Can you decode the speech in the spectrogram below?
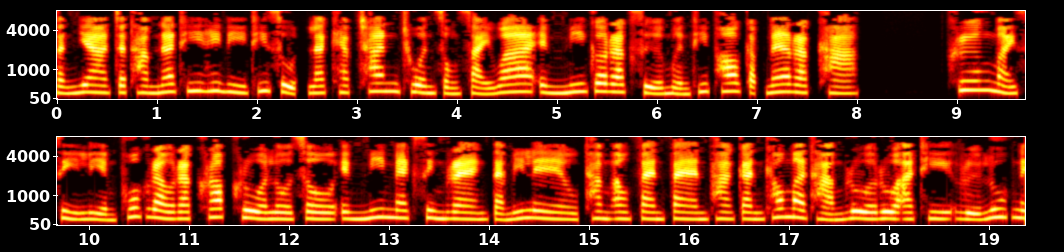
สัญญาจะทำหน้าที่ให้ดีที่สุด และแคปชั่นชวนสงสัยว่าเอมมี่ก็รักเสือเหมือนที่พ่อกับแม่รักคะ เครื่องหมายสี่เหลี่ยมพวกเรารักครอบครัวโลโซ เอมมี่แม็กซิมแรงแต่ไม่เลวทำเอาแฟนๆ พากันเข้ามาถามรัวรัวอาทิหรือลูกใน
